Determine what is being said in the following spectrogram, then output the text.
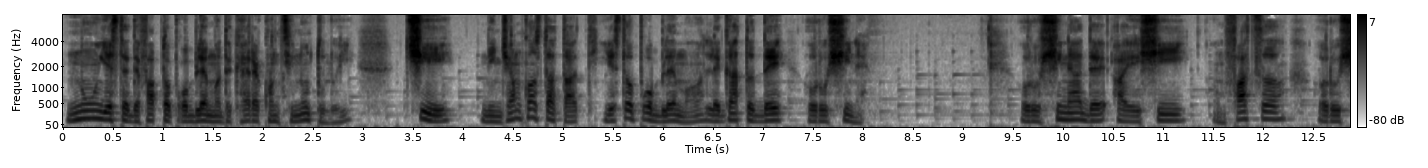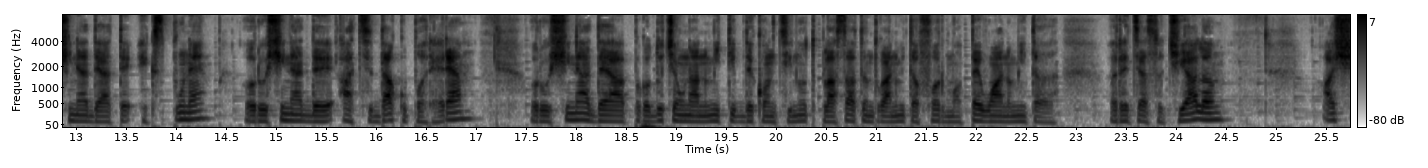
Nu este de fapt o problemă de crearea conținutului, ci, din ce am constatat, este o problemă legată de rușine. Rușinea de a ieși în față, rușinea de a te expune, rușinea de a-ți da cu părerea, rușinea de a produce un anumit tip de conținut plasat într-o anumită formă pe o anumită rețea socială. Aș,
